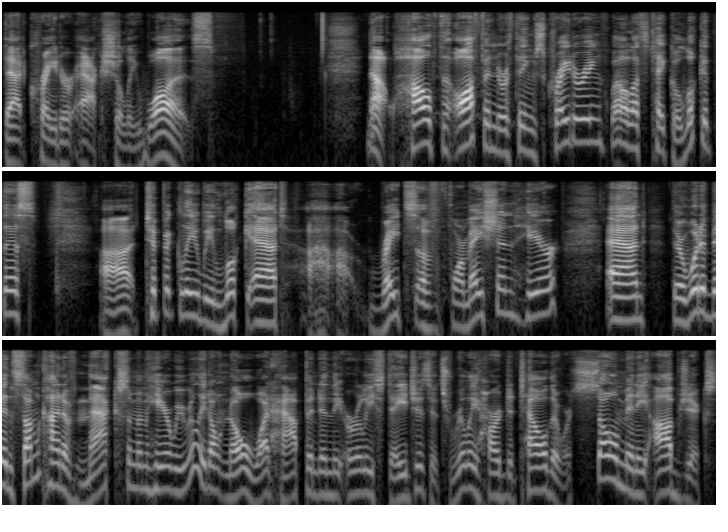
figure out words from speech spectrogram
that crater actually was. Now, how often are things cratering? Well, let's take a look at this. Uh, typically, we look at uh, rates of formation here. And there would have been some kind of maximum here. We really don't know what happened in the early stages. It's really hard to tell. There were so many objects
